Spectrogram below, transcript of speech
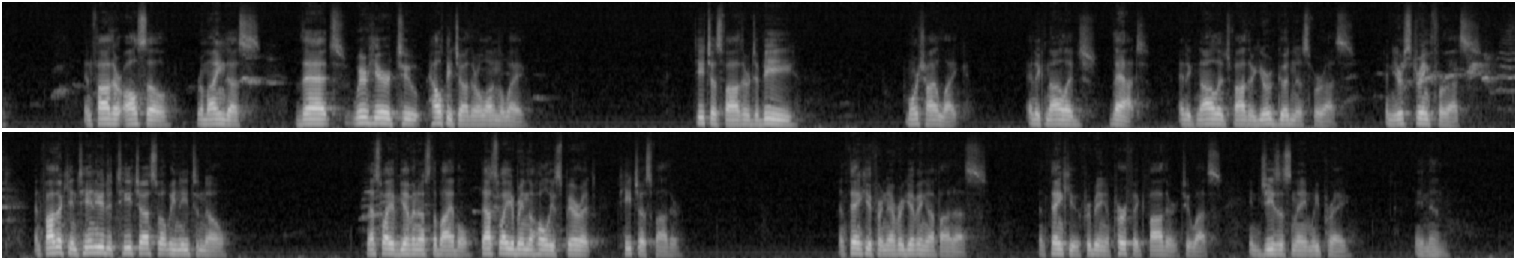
And Father, also remind us that we're here to help each other along the way. Teach us, Father, to be more childlike and acknowledge that. And acknowledge, Father, your goodness for us and your strength for us. And Father, continue to teach us what we need to know. That's why you've given us the Bible. That's why you bring the Holy Spirit. Teach us, Father. And thank you for never giving up on us. And thank you for being a perfect Father to us. In Jesus' name we pray. Amen.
